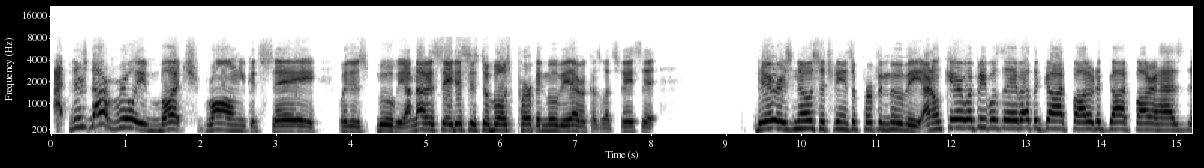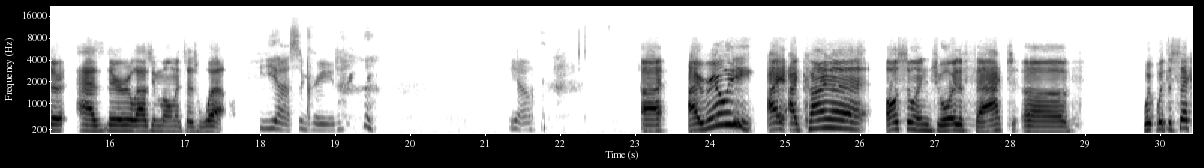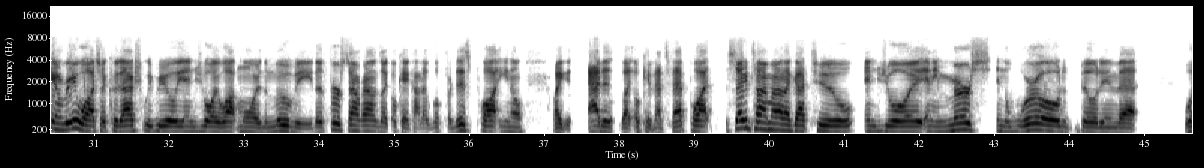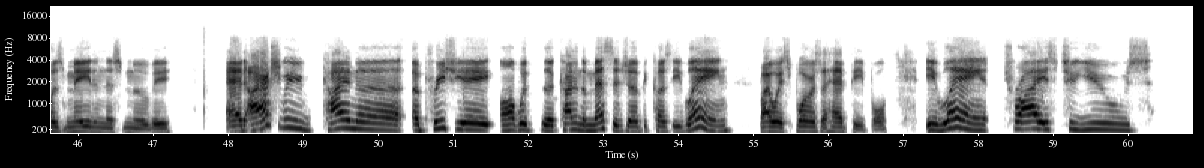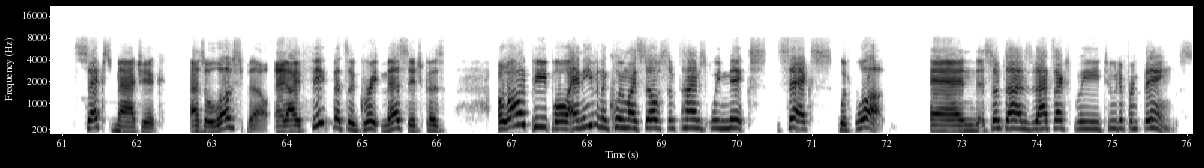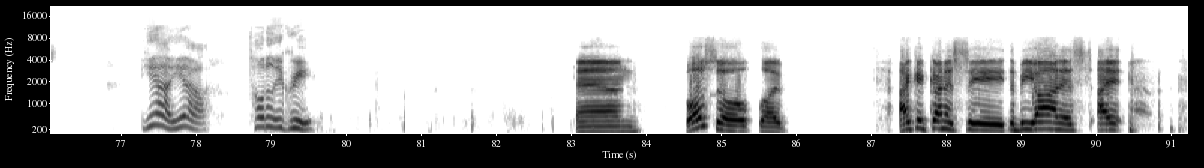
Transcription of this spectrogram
I, there's not really much wrong you could say with this movie. I'm not gonna say this is the most perfect movie ever because let's face it, there is no such thing as a perfect movie. I don't care what people say about The Godfather. The Godfather has their has their lousy moments as well. Yes, agreed. yeah. Uh, I really, I, I kind of also enjoy the fact of with, with the second rewatch, I could actually really enjoy a lot more of the movie. The first time around, I was like, okay, gotta look for this plot, you know, like added, like, okay, that's that plot. The second time around, I got to enjoy and immerse in the world building that was made in this movie. And I actually kind of appreciate uh, with the kind of the message of because Elaine, by the way, spoilers ahead, people. Elaine tries to use sex magic as a love spell. And I think that's a great message because a lot of people, and even including myself, sometimes we mix sex with love. And sometimes that's actually two different things. Yeah, yeah. Totally agree. And also, like, I could kind of see, to be honest, I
